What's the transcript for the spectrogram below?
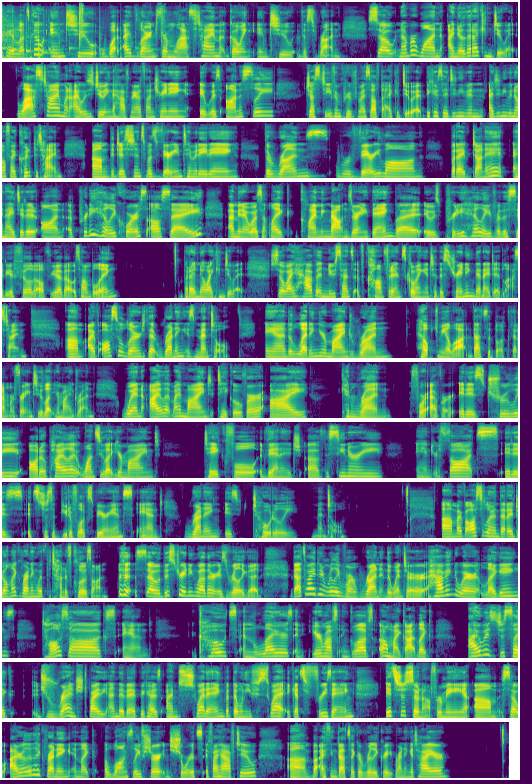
Okay, let's go into what I've learned from last time going into this run. So, number one, I know that I can do it. Last time when I was doing the half marathon training, it was honestly just to even prove to myself that I could do it because I didn't even I didn't even know if I could at the time. Um, the distance was very intimidating. The runs were very long, but I've done it and I did it on a pretty hilly course, I'll say. I mean, I wasn't like climbing mountains or anything, but it was pretty hilly for the city of Philadelphia. That was humbling. But I know I can do it. So I have a new sense of confidence going into this training than I did last time. Um, I've also learned that running is mental and letting your mind run helped me a lot. That's the book that I'm referring to, Let Your Mind Run. When I let my mind take over, I can run forever. It is truly autopilot once you let your mind take full advantage of the scenery and your thoughts. It is it's just a beautiful experience and running is totally mental. Um, I've also learned that I don't like running with a ton of clothes on. so this training weather is really good. That's why I didn't really run in the winter. Having to wear leggings, tall socks, and coats and layers and earmuffs and gloves. Oh my God. Like I was just like drenched by the end of it because I'm sweating. But then when you sweat, it gets freezing. It's just so not for me. Um, so I really like running in like a long sleeve shirt and shorts if I have to. Um, but I think that's like a really great running attire.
